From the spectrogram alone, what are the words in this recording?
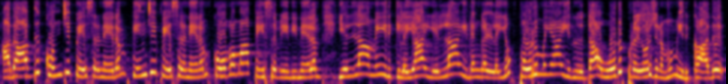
அதாவது கொஞ்சம் பேசுற நேரம் கெஞ்சி பேசுற நேரம் கோபமாக பேச வேண்டிய நேரம் எல்லாமே இருக்கு இல்லையா? எல்லா இடங்கள்லையும் பொறுமையாக இருந்துட்டா ஒரு பிரயோஜனமும் இருக்காது.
